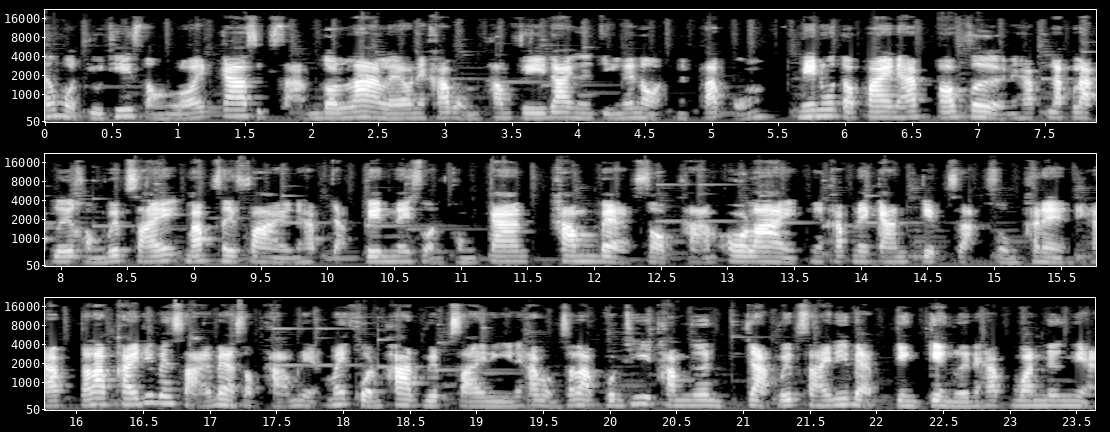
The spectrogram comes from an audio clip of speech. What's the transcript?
ทั้งหมดอยู่ที่ 293 ดอลลาร์แล้วนะครับผมทำฟรีได้เงินจริงแน่นอนนะครับผมเมนูต่อไปนะครับ Offer นะครับหลักๆ เลยของเว็บไซต์ b u g s c i f y นะครับจะเป็นในส่วนของการทำแบบสอบถามออนไลน์นะครับในการเก็บสะสมคะแนนนะครับสำหรับใครที่เป็นสายแบบสอบถามเนี่ยไม่ควรพลาดเว็บไซต์นี้นะครับผมสำหรับคนที่ทำเงินจากเว็บไซต์นี้แบบเก่งๆเลยนะครับวันหนึ่งเนี่ย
